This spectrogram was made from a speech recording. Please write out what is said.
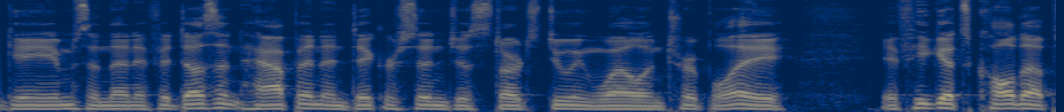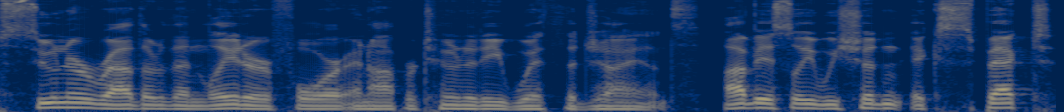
games. And then if it doesn't happen and Dickerson just starts doing well in AAA, if he gets called up sooner rather than later for an opportunity with the Giants. Obviously, we shouldn't expect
